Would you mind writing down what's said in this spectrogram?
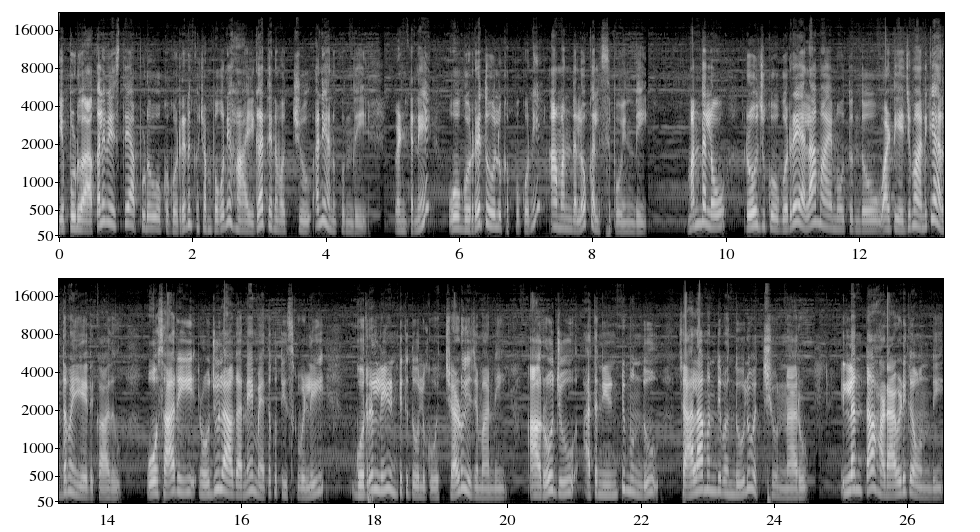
ఎప్పుడు ఆకలి వేస్తే అప్పుడు ఒక గొర్రెను చంపుకొని హాయిగా తినవచ్చు అని అనుకుంది. వెంటనే ఓ గొర్రె తోలు కప్పుకొని ఆ మందలో కలిసిపోయింది. మందలో రోజుకో గొర్రె ఎలా మాయమవుతుందో వాటి యజమానికి అర్థమయ్యేది కాదు. ఓసారి రోజులాగానే మేతకు తీసుకువెళ్ళి గొర్రెల్ని ఇంటికి తోలుకు వచ్చాడు యజమాని. ఆ రోజు అతని ఇంటి ముందు చాలామంది బంధువులు వచ్చి ఉన్నారు. ఇల్లంతా హడావిడిగా ఉంది.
